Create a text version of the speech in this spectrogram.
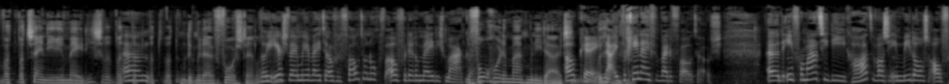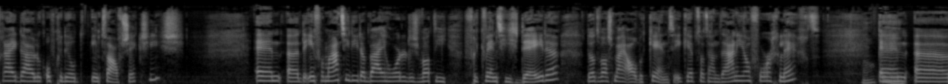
wat, wat zijn die remedies? Wat, wat, um, wat, wat, moet ik me daar voorstellen? Wil je eerst weer meer weten over de foto nog of over de remedies maken? De volgorde maakt me niet uit. Oké, nou ik begin even bij de foto's. Uh, de informatie die ik had was inmiddels al vrij duidelijk opgedeeld in twaalf secties. En uh, de informatie die daarbij hoorde, dus wat die frequenties deden, dat was mij al bekend. Ik heb dat aan Daniel voorgelegd. En uh,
